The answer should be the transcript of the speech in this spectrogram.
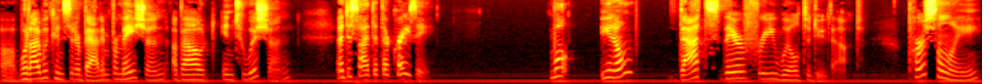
uh, what I would consider bad information about intuition and decide that they're crazy. Well, you know, that's their free will to do that. Personally,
